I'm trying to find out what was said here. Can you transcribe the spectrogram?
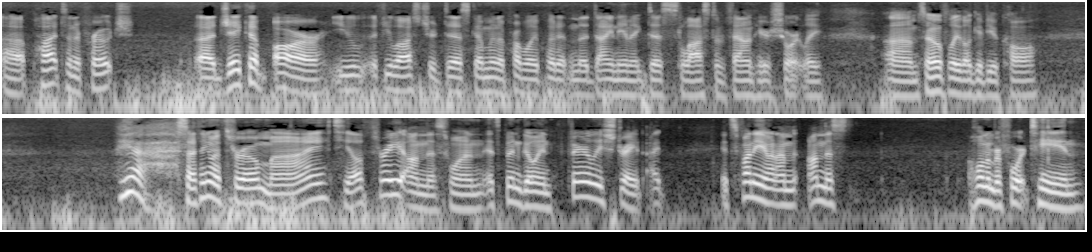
uh, putt and approach. Uh, Jacob R. You, if you lost your disc, I'm going to probably put it in the dynamic discs lost and found here shortly. Um, so hopefully they'll give you a call yeah, so I think I'm gonna throw my TL3 on this one. It's been going fairly straight. I, it's funny when I'm on this hole number 14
